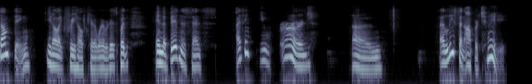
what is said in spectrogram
something, you know, like free healthcare, whatever it is. But in the business sense, I think you earned um, at least an opportunity.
